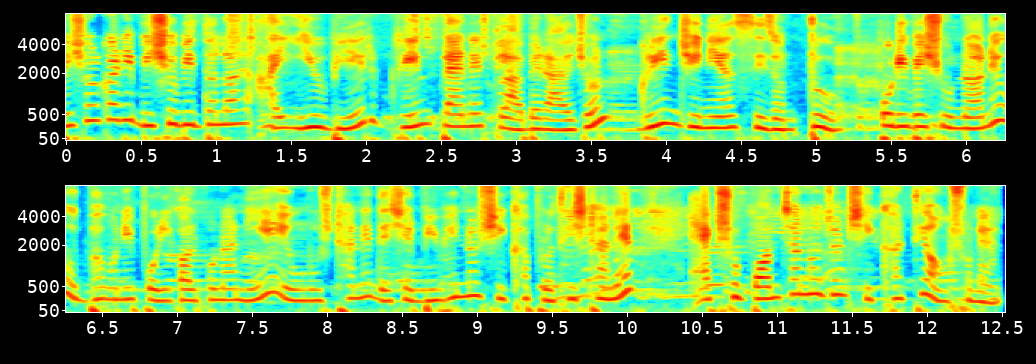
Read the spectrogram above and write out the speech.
বেসরকারি বিশ্ববিদ্যালয় আইইউবি এর গ্রিন প্ল্যানেট ক্লাবের আয়োজন গ্রিন জিনিয়াস সিজন টু পরিবেশ উন্নয়নে উদ্ভাবনী পরিকল্পনা নিয়ে এই অনুষ্ঠানে দেশের বিভিন্ন শিক্ষা প্রতিষ্ঠানের একশো পঞ্চান্ন জন শিক্ষার্থী অংশ নেন।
